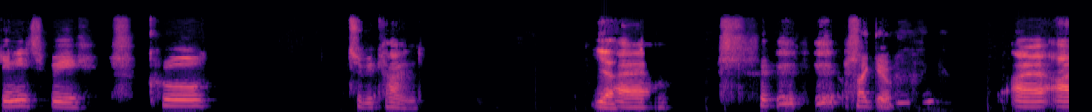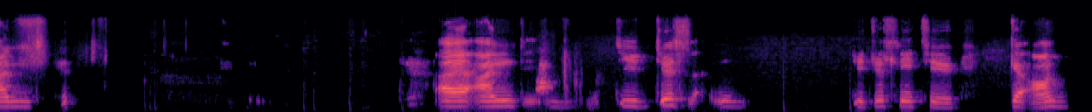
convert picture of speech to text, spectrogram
you need to be cruel to be kind. Yeah. Uh, Thank you. uh, and uh, and you just you just need to get on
